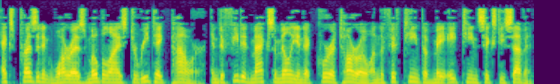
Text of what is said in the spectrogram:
ex-President Juarez mobilized to retake power, and defeated Maximilian at Querétaro on 15 May 1867.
